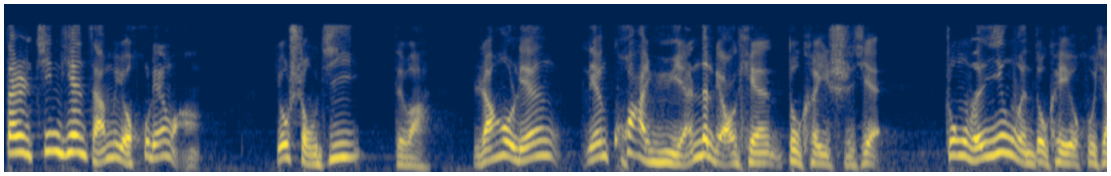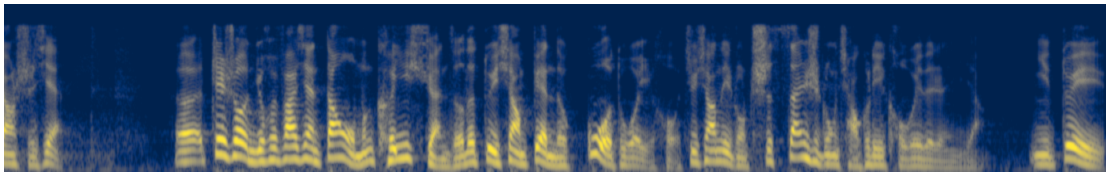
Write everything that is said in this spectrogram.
但是今天咱们有互联网，有手机，对吧？然后连连跨语言的聊天都可以实现，中文、英文都可以互相实现。呃，这时候你就会发现，当我们可以选择的对象变得过多以后，就像那种吃三十种巧克力口味的人一样。你对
